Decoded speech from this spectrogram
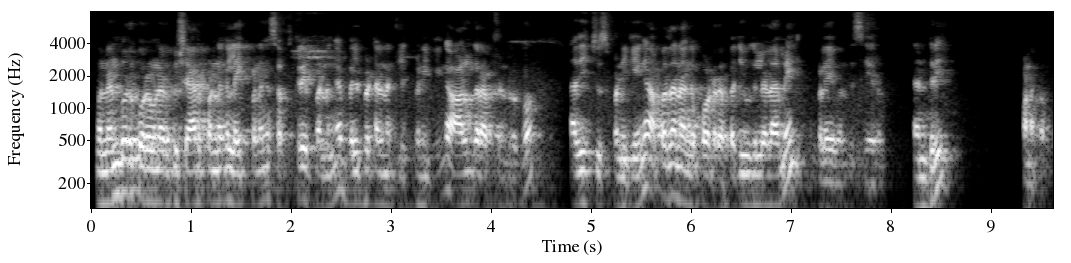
உங்கள் நண்பருக்கு உறவினருக்கு ஷேர் பண்ணுங்க லைக் பண்ணுங்கள் சப்ஸ்கிரைப் பண்ணுங்கள் பெல் பட்டனை கிளிக் பண்ணிக்கோங்க. ஆளுங்கிற ஆப்ஷன் இருக்கும். அதையும் சூஸ் பண்ணிக்கோங்க. அப்போ தான் நாங்கள் போடுற பதிவுகள் எல்லாமே உங்களை வந்து சேரும். நன்றி. வணக்கம்.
